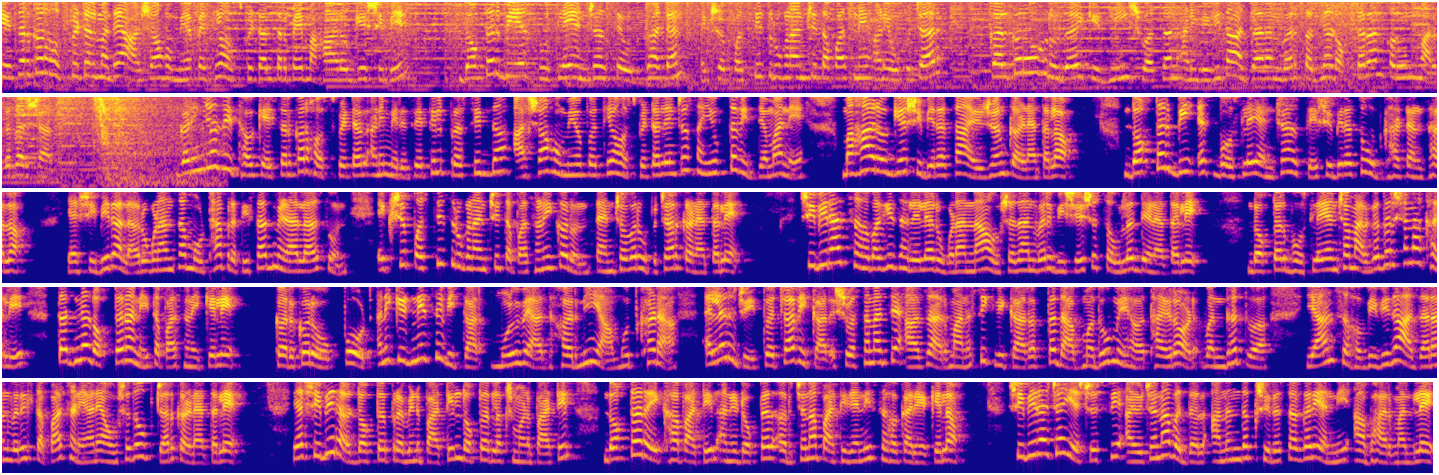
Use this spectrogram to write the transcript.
केसरकर हॉस्पिटलमध्ये आशा होमिओपॅथी हॉस्पिटलतर्फे महाआरोग्य शिबिर. डॉक्टर बी एस भोसले यांच्या हस्ते उद्घाटन एकशे पस्तीस रुग्णांची तपासणी आणि उपचार कर्करोग हृदय किडनी श्वसन आणि विविध आजारांवर तज्ज्ञ डॉक्टरांकडून मार्गदर्शन. गडिंग्लज इथं केसरकर हॉस्पिटल आणि मिरजेतील प्रसिद्ध आशा होमिओपॅथी हॉस्पिटल यांच्या संयुक्त विद्यमाने महाआरोग्य शिबिराचं आयोजन करण्यात आलं. डॉक्टर बी एस भोसले यांच्या हस्ते शिबिराचं उद्घाटन झालं. या शिबिराला रुग्णांचा मोठा प्रतिसाद मिळाला असून एकशे पस्तीस रुग्णांची तपासणी करून त्यांच्यावर उपचार करण्यात आले. शिबिरात सहभागी झालेल्या रुग्णांना औषधांवर विशेष सवलत देण्यात आले. डॉक्टर भोसले यांच्या मार्गदर्शनाखाली तज्ज्ञ डॉक्टरांनी तपासणी केली. कर्करोग पोट आणि किडनीचे विकार मूळव्याध हर्निया मुतखडा ॲलर्जी त्वचा विकार श्वसनाचे आजार मानसिक विकार रक्तदाब मधुमेह थायरॉइड वंधत्व यांसह विविध आजारांवरील तपासणी आणि औषधोपचार करण्यात आले. या शिबिरात doctor Praveen Patil doctor Laxman Patil doctor Rekha Patil आणि डॉक्टर अर्चना पाटील यांनी सहकार्य केलं. शिबिराच्या यशस्वी आयोजनाबद्दल आनंद क्षीरसागर यांनी आभार मानले.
